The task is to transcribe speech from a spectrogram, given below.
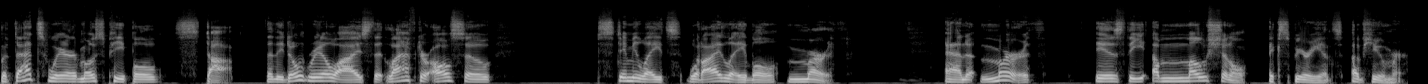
But that's where most people stop. And they don't realize that laughter also stimulates what I label mirth. And mirth is the emotional experience of humor.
